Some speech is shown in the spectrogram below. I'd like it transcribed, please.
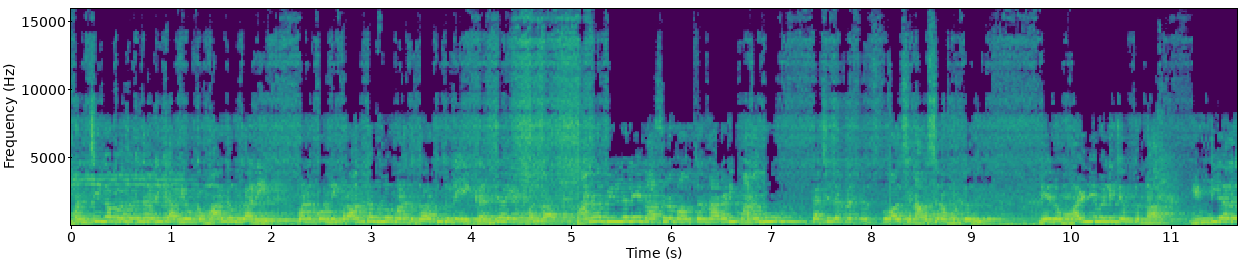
మంచిగా బతకడానికి అవి ఒక మార్గం కానీ మన కొన్ని ప్రాంతంలో మనకు దొరుకుతున్న ఈ గంజాయి వల్ల మన పిల్లలే నాశనం అవుతున్నారని మనము ఖచ్చితంగా తెలుసుకోవాల్సిన అవసరం ఉంటుంది. నేను మళ్ళీ మళ్ళీ చెప్తున్నా ఇండియాలో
